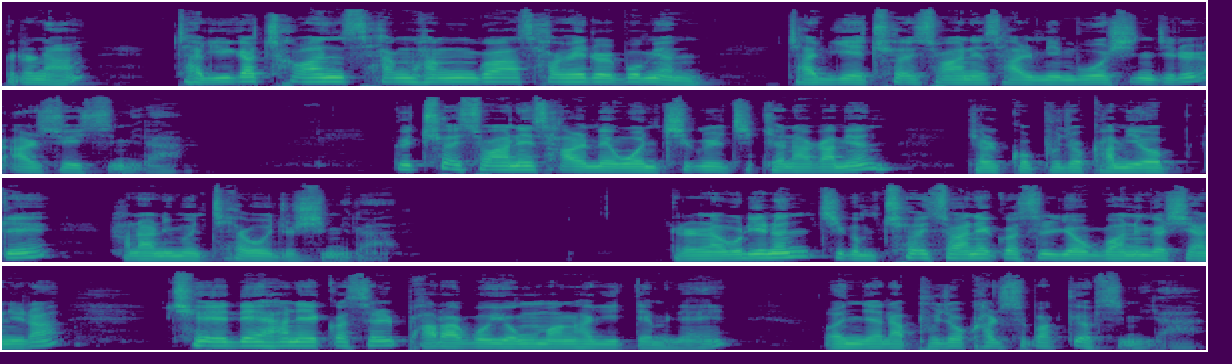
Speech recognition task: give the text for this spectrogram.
그러나 자기가 처한 상황과 사회를 보면 자기의 최소한의 삶이 무엇인지를 알 수 있습니다. 그 최소한의 삶의 원칙을 지켜나가면 결코 부족함이 없게 하나님은 채워주십니다. 그러나 우리는 지금 최소한의 것을 요구하는 것이 아니라 최대한의 것을 바라고 욕망하기 때문에 언제나 부족할 수밖에 없습니다.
